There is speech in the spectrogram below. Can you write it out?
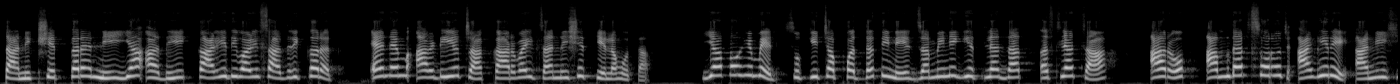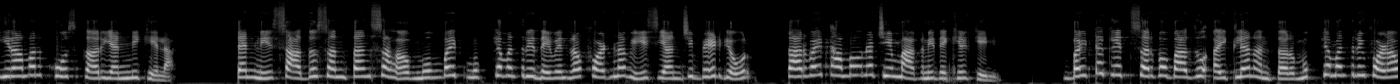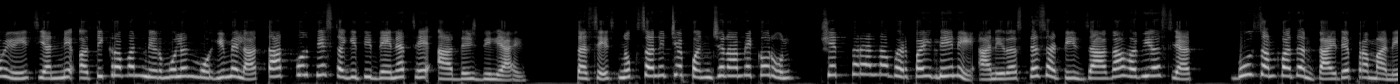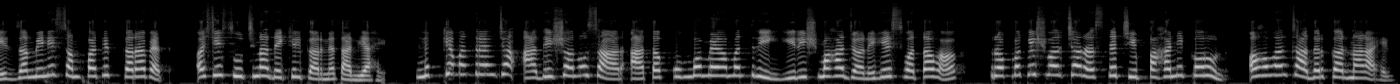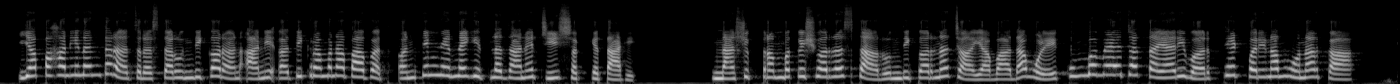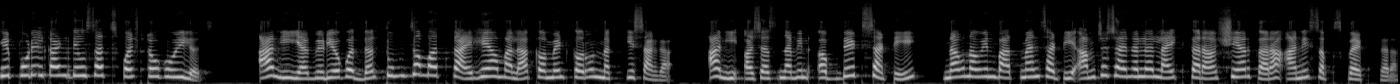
स्थानिक शेतकऱ्यांनी याआधी काळी दिवाळी साजरी करत एन एम आर डी एच्या कारवाईचा निषेध केला होता. या मोहिमेत चुकीच्या पद्धतीने जमिनी घेतल्या जात असल्याचा आरोप आमदार सरोज आहिरे आणि हिरामन खोसकर यांनी केला. त्यांनी साधू संतांसह मुंबईत मुख्यमंत्री देवेंद्र फडणवीस यांची भेट घेऊन कारवाई थांबवण्याची मागणी देखील केली. बैठकीत सर्व बाजू ऐकल्यानंतर मुख्यमंत्री फडणवीस यांनी अतिक्रमण निर्मूलन मोहिमेला तात्पुरती स्थगिती देण्याचे आदेश दिले आहेत. तसेच नुकसानीचे पंचनामे करून शेतकऱ्यांना भरपाई देणे आणि रस्त्यासाठी जागा हवी असल्यास भूसंपादन कायद्याप्रमाणे जमिनी संपादित कराव्यात अशी सूचना देखील करण्यात आली आहे. मुख्यमंत्र्यांच्या आदेशानुसार आता कुंभमेळा मंत्री गिरीश महाजन हे स्वतः त्र्यंबकेश्वरच्या रस्त्याची पाहणी करून अहवाल सादर करणार आहेत. या पाहणीनंतरच रस्ता रुंदीकरण आणि अतिक्रमणाबाबत अंतिम निर्णय घेतला जाण्याची शक्यता आहे. नाशिक त्र्यंबकेश्वर रस्ता रुंदीकरणाच्या या वादामुळे कुंभमेळ्याच्या तयारीवर थेट परिणाम होणार का? हे पुढील काही दिवसात स्पष्ट होईलच. आणि या व्हिडिओबद्दल तुमचं मत काय हे आम्हाला कमेंट करून नक्की सांगा. आणि अशाच नवीन अपडेटसाठी नवनवीन बातम्यांसाठी आमच्या चॅनलला लाईक करा शेअर करा आणि सबस्क्राईब करा.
